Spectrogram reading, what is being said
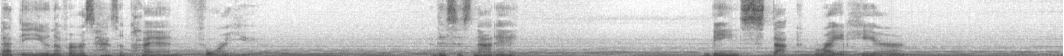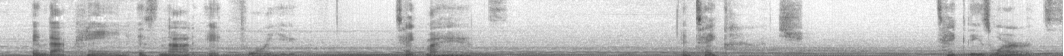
that the universe has a plan for you. This is not it. Being stuck right here in that pain is not it for you. Take my hands and take courage. Take these words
